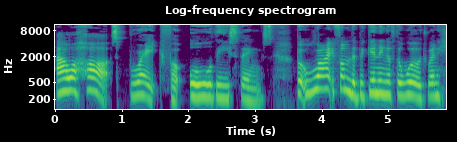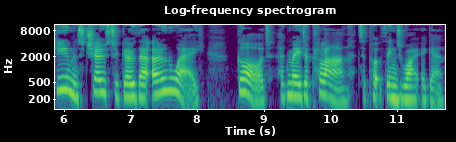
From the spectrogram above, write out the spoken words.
Our hearts break for all these things. But right from the beginning of the world, when humans chose to go their own way, God had made a plan to put things right again.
